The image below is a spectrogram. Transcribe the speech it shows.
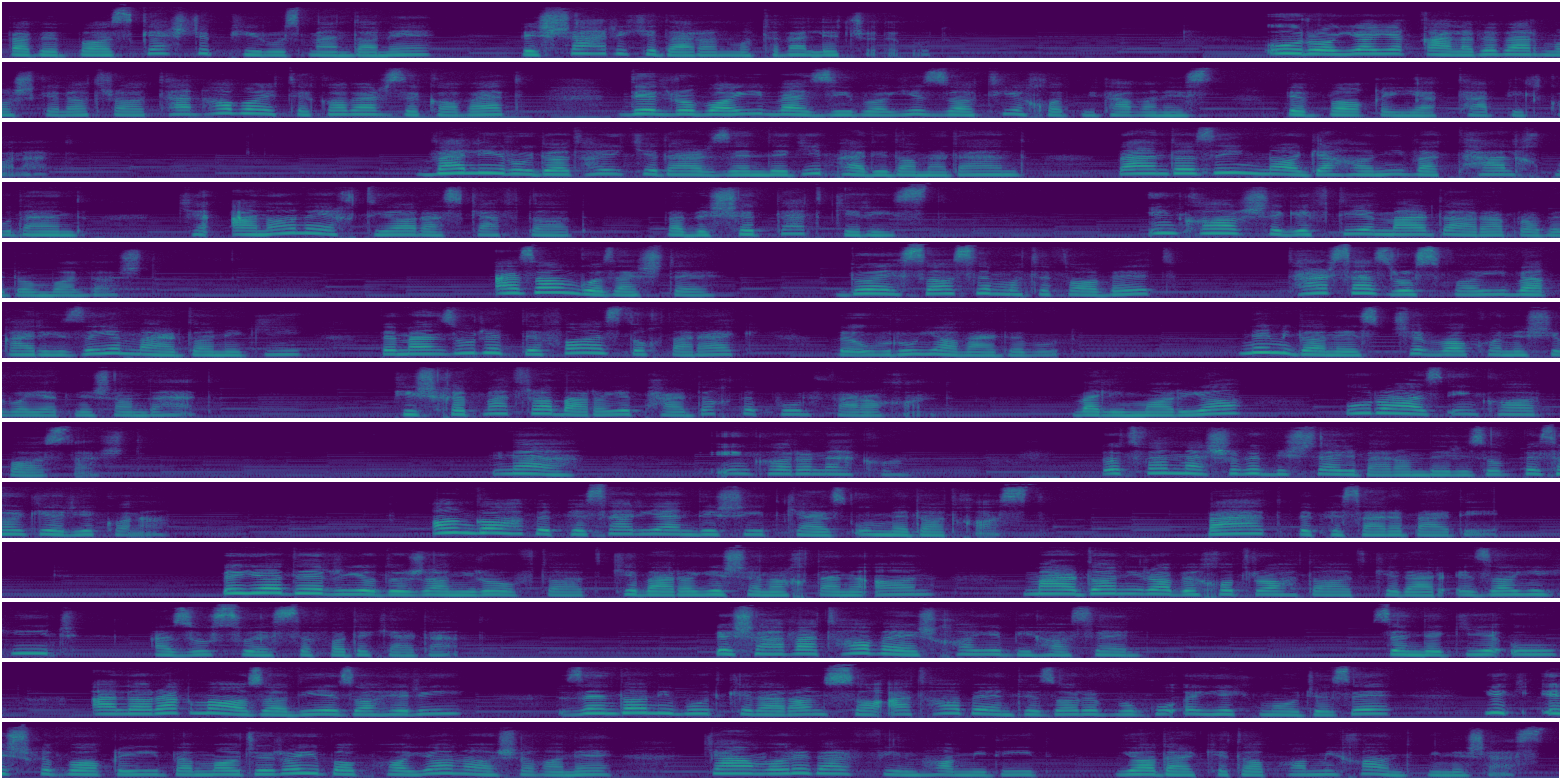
و به بازگشت پیروزمندانه به شهری که در آن متولد شده بود. او رویای غلبه بر مشکلات را تنها با اتکا بر ذکاوت، دلربایی و زیبایی ذاتی خود می توانست به واقعیت تبدیل کند. ولی رویدادهایی که در زندگی پدید آمدند به اندازه ناگهانی و تلخ بودند که انان اختیار از کف داد و به شدت گریست. این کار شگفتی مرد عرب را به دنبال داشت. از آن گذشته دو احساس متفاوت ترس از رسوایی و غریزه مردانگی به منظور دفاع از دخترک به او روی آورده بود. نمی‌دانست چه واکنشی باید نشان دهد. پیشخدمت را برای پرداخت پول فراخواند ولی ماریا او را از این کار باز داشت. نه این کارو نکن. لطفا مشروب بیشتری برام بریز و بذار گریه کنم. آنگاه به پسری اندیشید که از او مداد خواست. بعد به پسر بعدی. به یاد ریو دو رو افتاد که برای شناختن آن مردانی را به خود راه داد که در ازای هیچ از او سوء استفاده کردند. به شهوتها و عشقهای بیحاصل. زندگی او علا رقم آزادی ظاهری زندانی بود که در آن ساعتها به انتظار وقوع یک معجزه یک عشق واقعی و ماجرایی با پایان عاشقانه که همواره در فیلم ها می‌دید یا در کتاب ها می‌خواند مینشست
